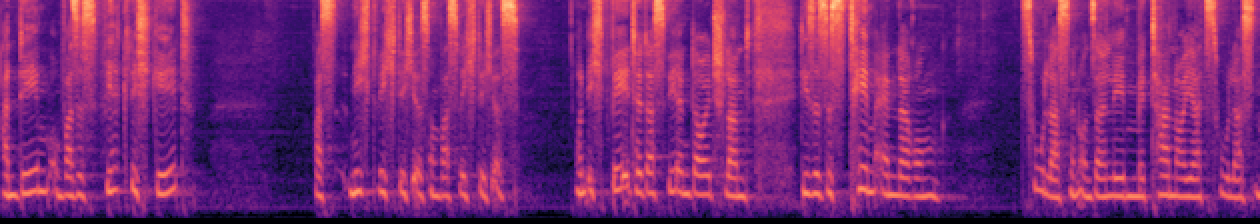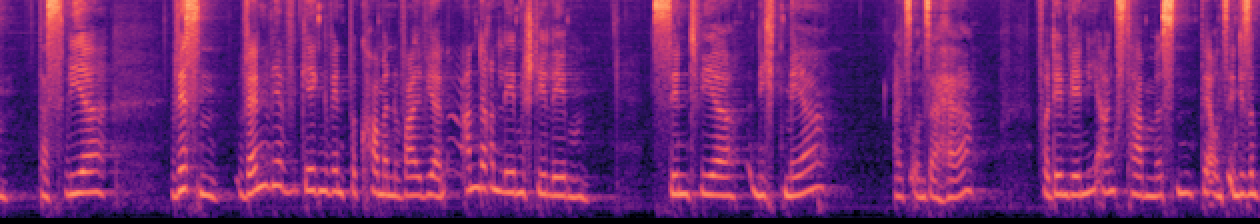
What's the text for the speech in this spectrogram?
an dem, um was es wirklich geht was nicht wichtig ist und was wichtig ist. Und ich bete, dass wir in Deutschland diese Systemänderung zulassen in unser Leben, Metanoia zulassen, dass wir wissen, wenn wir Gegenwind bekommen, weil wir einen anderen Lebensstil leben, sind wir nicht mehr als unser Herr, vor dem wir nie Angst haben müssen, der uns in diesen,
